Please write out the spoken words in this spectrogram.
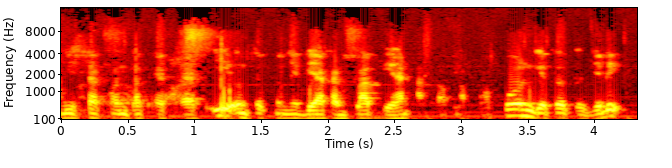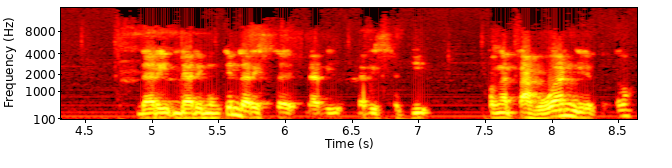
bisa kontak FFI untuk menyediakan pelatihan atau apa pun gitu tuh. Jadi dari dari mungkin dari dari dari segi pengetahuan gitu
